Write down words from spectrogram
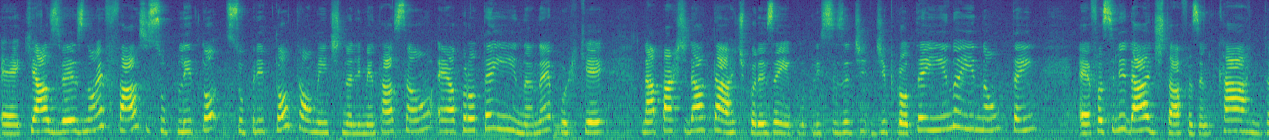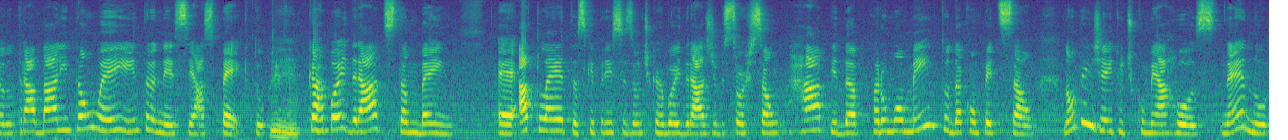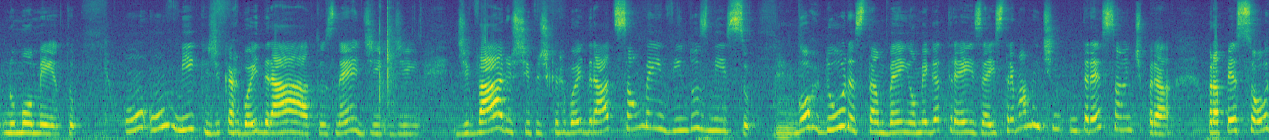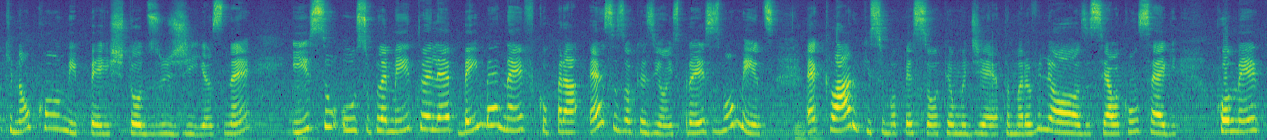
É, que às vezes não é fácil suprir, to, suprir totalmente na alimentação é a proteína, né? Porque na parte da tarde, por exemplo, precisa de, de proteína e não tem é, facilidade de estar fazendo carne, então no trabalho, então o whey entra nesse aspecto. Uhum. Carboidratos também é, atletas que precisam de carboidratos de absorção rápida para o momento da competição. Não tem jeito de comer arroz né, no, no momento. Um, um, mix de carboidratos, né, de, de, de, vários tipos de carboidratos são bem-vindos nisso. Uhum. Gorduras também, ômega 3, é extremamente interessante para a pessoa que não come peixe todos os dias, né? Isso, o suplemento, ele é bem benéfico para essas ocasiões, para esses momentos. Uhum. É claro que se uma pessoa tem uma dieta maravilhosa, se ela consegue comer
